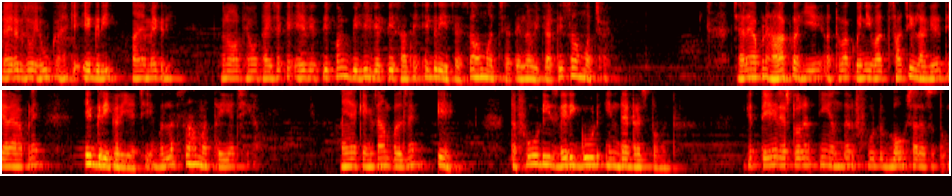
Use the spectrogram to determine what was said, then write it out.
ડાયરેક્ટ જો એવું કહે કે એગ્રી આઈ એમ એગ્રી તો એનો અર્થ એવો થાય છે કે એ વ્યક્તિ પણ બીજી વ્યક્તિ સાથે એગ્રી છે, સહમત છે તેના વિચારથી સહમત છે. જ્યારે આપણે હા કહીએ અથવા કોઈની વાત સાચી લાગે ત્યારે આપણે એગ્રી કરીએ છીએ, મતલબ સહમત થઈએ છીએ. અહીંયા એક એક્ઝામ્પલ છે એ the food is very good in that restaurant કે તે રેસ્ટોરન્ટની અંદર ફૂડ બહુ સરસ હતું.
